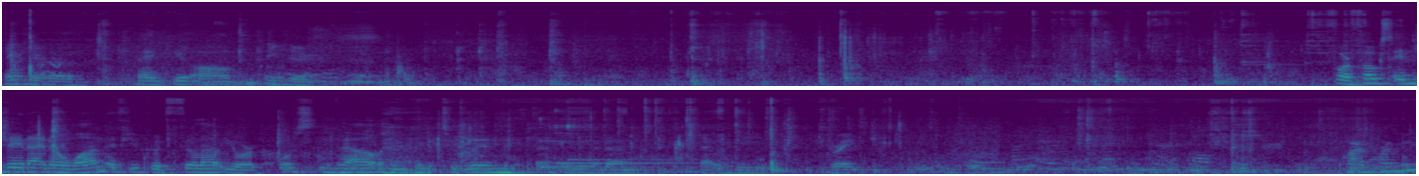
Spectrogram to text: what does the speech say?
Thank you, Thank you all. Thank you. For folks in J901, if you could fill out your course eval and give it to Lynn when we're done, that would be great. Pardon, pardon me?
